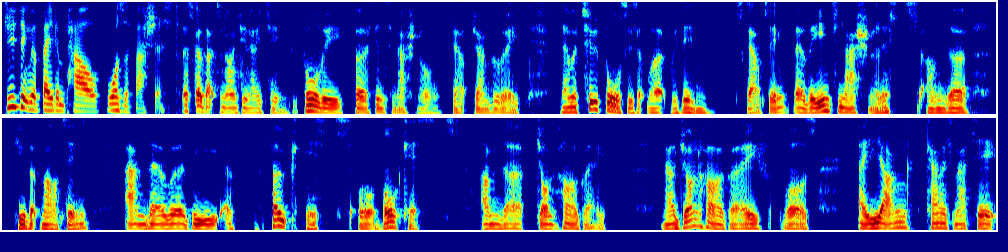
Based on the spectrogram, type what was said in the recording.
Do you think that Baden Powell was a fascist? Let's go back to 1918. Before the first International Scout Jamboree, there were two forces at work within Scouting. There were the Internationalists under Hubert Martin, and there were the uh, Folkists or Volkists under John Hargrave. Now, John Hargrave was a young, charismatic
